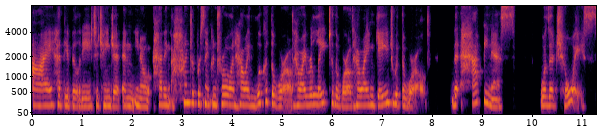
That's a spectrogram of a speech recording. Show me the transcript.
I had the ability to change it. And, you know, having 100% control on how I look at the world, how I relate to the world, how I engage with the world, that happiness was a choice.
